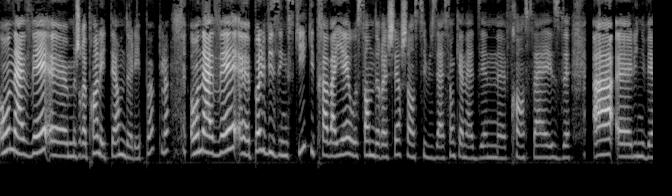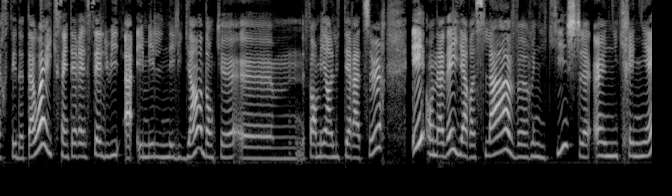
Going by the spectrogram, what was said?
on avait, je reprends les termes de l'époque, on avait Paul Wisinski qui travaillait au Centre de recherche en civilisation canadienne française à euh, l'Université d'Ottawa et qui s'intéressait, lui, à Émile Nelligan, donc euh, euh, formé en littérature. Et on avait Yaroslav Runikich, un Ukrainien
